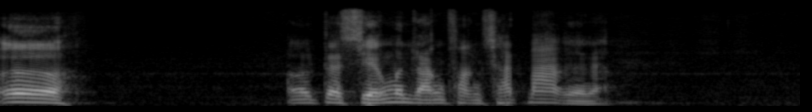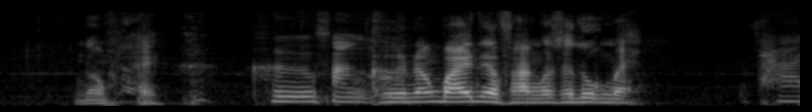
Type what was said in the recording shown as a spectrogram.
เออ เออแต่เสียงมันดังฟังชัดมากเลยนะน้องไบร์ทคือฟังคือน้องไบร์ทเนี่ยฟังแล้วสะดุ้งไหมใช่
